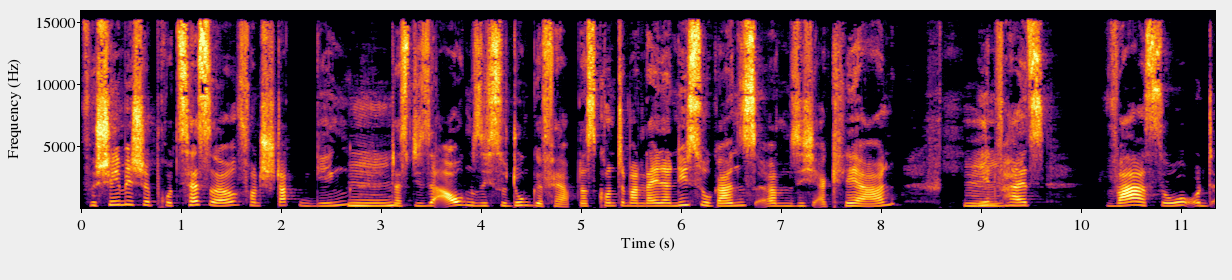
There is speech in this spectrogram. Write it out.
für chemische Prozesse vonstatten ging, Mhm. dass diese Augen sich so dunkel färben. Das konnte man leider nicht so ganz ähm, sich erklären. Mhm. Jedenfalls war es so und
